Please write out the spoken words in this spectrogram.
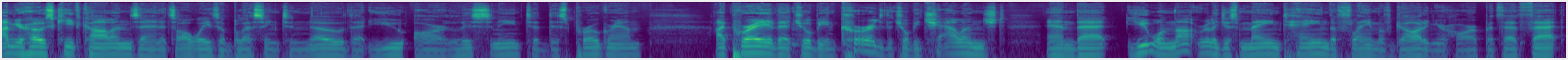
I'm your host, Keith Collins, and it's always a blessing to know that you are listening to this program. I pray that you'll be encouraged, that you'll be challenged, and that you will not really just maintain the flame of God in your heart, but that that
